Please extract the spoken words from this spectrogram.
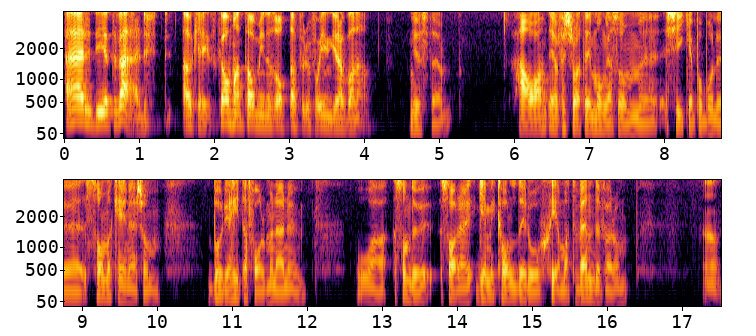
är det värd? Okej, ska man ta minus åtta för att få in grabbarna? Just det. Ja, jag förstår att det är många som eh, kikar på både Son och Kane som börjar hitta formen här nu. Och eh, som du sa där, Game Week 12, det är då schemat vänder för dem. Ja.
